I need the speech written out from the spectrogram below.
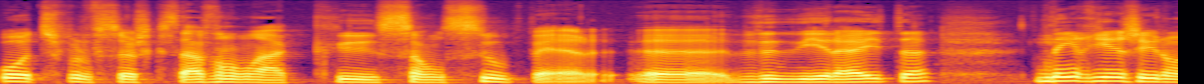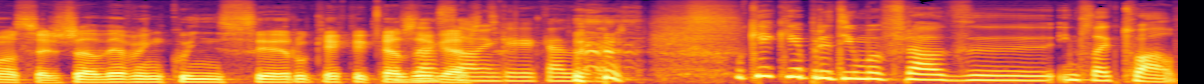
outros professores que estavam lá, que são super uh, de direita, nem reagiram, ou seja, já devem conhecer o que é que a casa já gasta. sabem o que é que a casa gasta. o que é que é para ti uma fraude intelectual?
